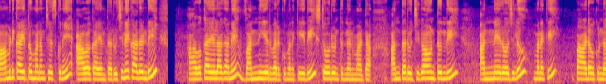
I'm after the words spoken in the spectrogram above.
మామిడికాయతో మనం చేసుకునే ఆవకాయ అంత రుచినే కాదండి. ఆవకాయ లాగానే వన్ ఇయర్ వరకు మనకి ఇది స్టోర్ ఉంటుందన్నమాట. అంత రుచిగా ఉంటుంది. అన్ని రోజులు మనకి పాడవకుండా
